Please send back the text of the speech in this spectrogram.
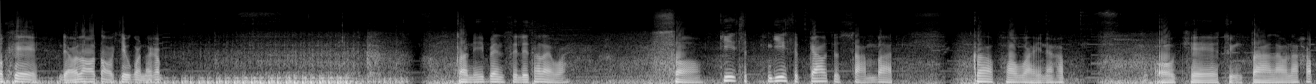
โอเค เดี๋ยวรอต่อคิวก่อนนะครับ ตอนนี้เป็นซิลิเท่าไหร่วะสองยี่สิบยี่สิบเก้าจุดสามบาท ก็พอไหวนะครับ โอเคถึงตาเราแล้วครับ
